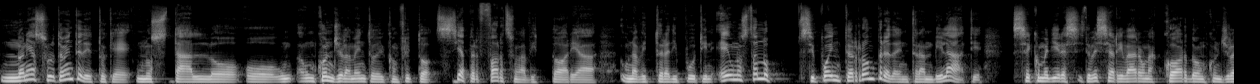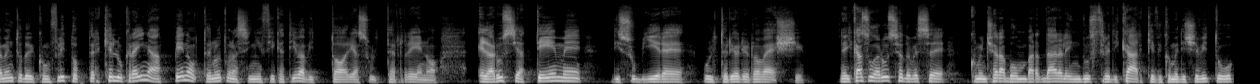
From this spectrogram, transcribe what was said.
Non è assolutamente detto che uno stallo o un, un, congelamento del conflitto sia per forza una vittoria, una vittoria di Putin e uno stallo si può interrompere da entrambi i lati. Se, come dire, si dovesse arrivare a un accordo, a un congelamento del conflitto, perché l'Ucraina ha appena ottenuto una significativa vittoria sul terreno e la Russia teme di subire ulteriori rovesci. Nel caso la Russia dovesse cominciare a bombardare le industrie di Kharkiv, come dicevi tu,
